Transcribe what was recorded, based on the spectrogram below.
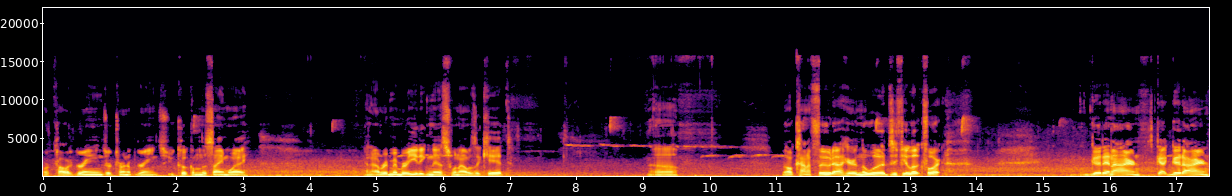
or collard greens or turnip greens. You cook them the same way. And I remember eating this when I was a kid. Uh, all kind of food out here in the woods if you look for it. Good in iron. It's got good iron.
